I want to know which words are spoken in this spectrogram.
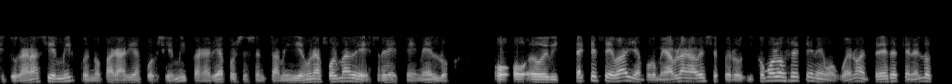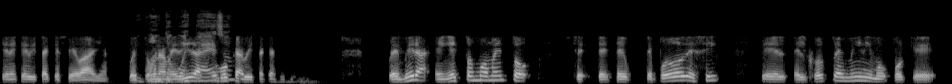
Si tú ganas 100 mil, pues no pagarías por 100 mil, pagarías por 60 mil y es una forma de retenerlo. O, o, evitar que se vayan, porque me hablan a veces, pero ¿y cómo los retenemos? Bueno, antes de retenerlos tiene que evitar que se vayan. Pues es una medida que busca evitar que se Pues mira, en estos momentos te, te, puedo decir que el, costo es mínimo porque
